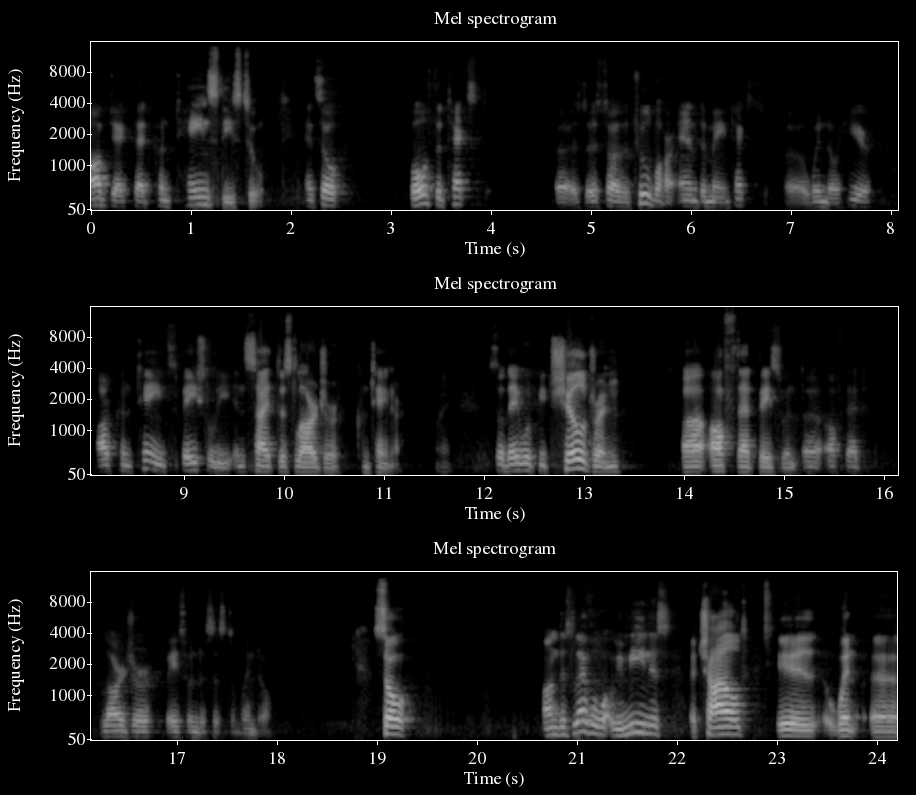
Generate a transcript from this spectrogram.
object that contains these two. And so both the text, uh, sorry, the toolbar and the main text uh, window here are contained spatially inside this larger container. Right? So they would be children of that base uh, of that larger base window system window. So on this level, what we mean is a child is when uh,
